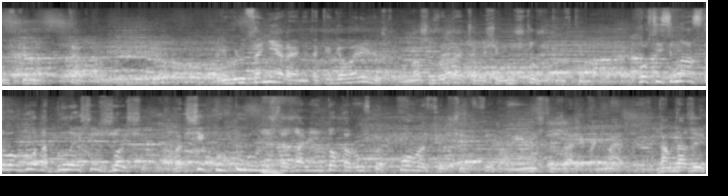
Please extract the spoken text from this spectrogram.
русские, на- как революционеры, они так и говорили, что наша задача вообще уничтожить русский народ. После 17 года было еще жестче. Вообще культуру уничтожали не только русскую, полностью вообще все там уничтожали, понимаешь? Там даже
